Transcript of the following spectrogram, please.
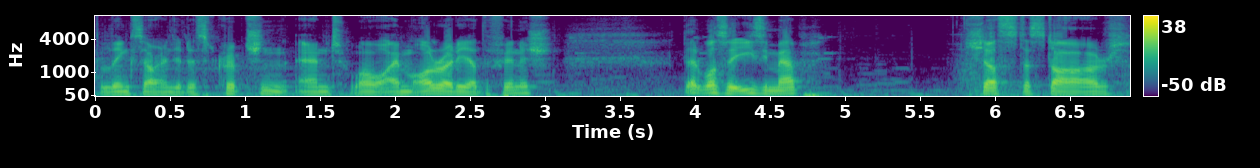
The links are in the description and well, I'm already at the finish. That was an easy map. Just the start,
